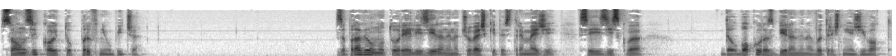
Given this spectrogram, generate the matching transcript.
С онзи, който пръв ни обича. За правилното реализиране на човешките стремежи се изисква дълбоко разбиране на вътрешния живот.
